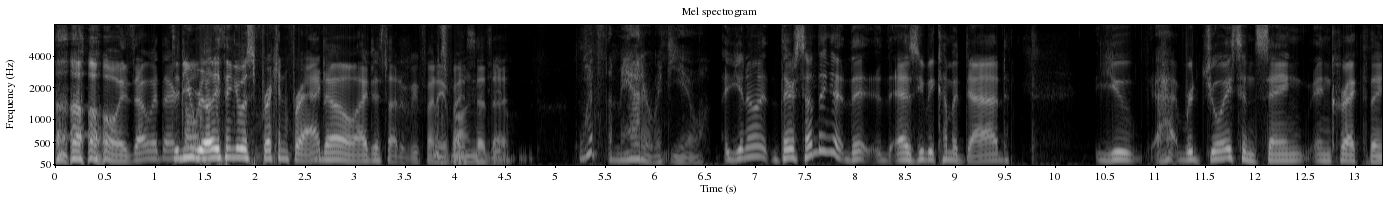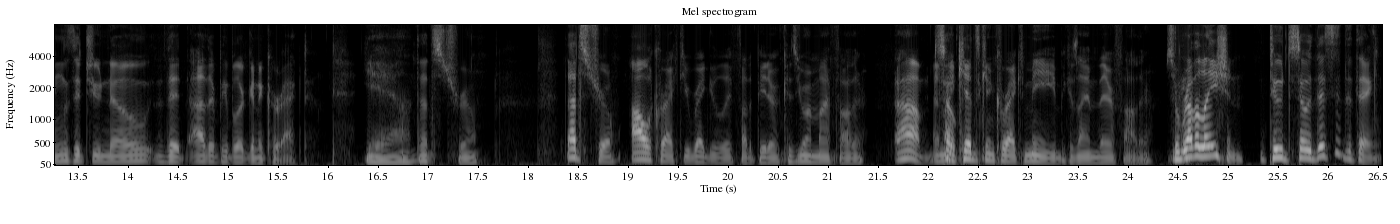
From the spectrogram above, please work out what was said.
oh, is that what they're? Did you called? really think it was frickin' frag? No, I just thought it'd be funny What's if I wrong said with that. What's the matter with you? You know, there's something that, that as you become a dad, you ha- rejoice in saying incorrect things that you know that other people are going to correct. Yeah, that's true. That's true. I'll correct you regularly, Father Peter, because you are my father. Um, And so, my kids can correct me because I am their father. So Revelation. dude, so this is the thing.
